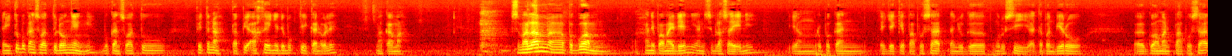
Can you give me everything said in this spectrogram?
Dan itu bukan suatu dongeng eh, bukan suatu fitnah tapi akhirnya dibuktikan oleh mahkamah. Semalam uh, peguam Hanifah Maidin yang di sebelah saya ini yang merupakan AJK Pah Pusat dan juga pengurusi ataupun biro uh, Guaman Pah Pusat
